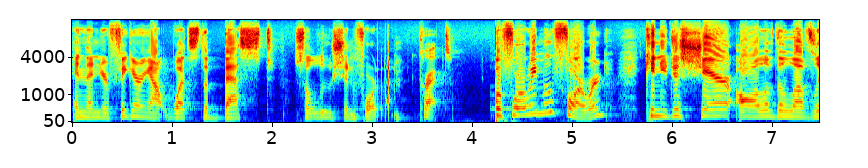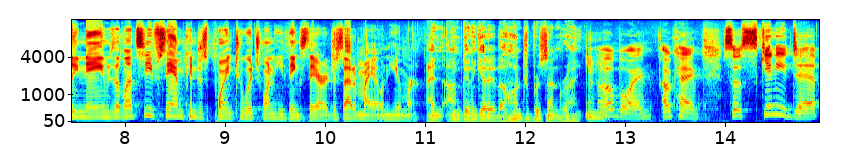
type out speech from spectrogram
and then you're figuring out what's the best solution for them. Correct. Before we move forward, can you just share all of the lovely names and let's see if Sam can just point to which one he thinks they are, just out of my own humor. and I'm going to get it 100% right. Mm-hmm. Oh boy. Okay. So skinny dip.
